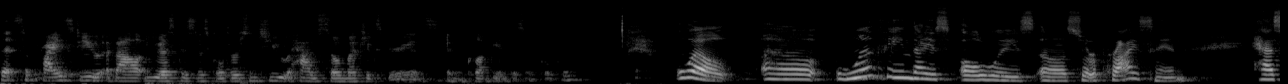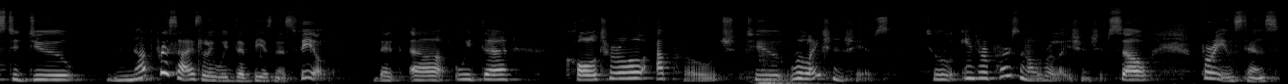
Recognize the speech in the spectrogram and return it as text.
that surprised you about US business culture since you have so much experience in Colombian business culture? Well, uh, one thing that is always uh, surprising has to do not precisely with the business field, but uh, with the cultural approach to relationships, to interpersonal relationships. So, for instance,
